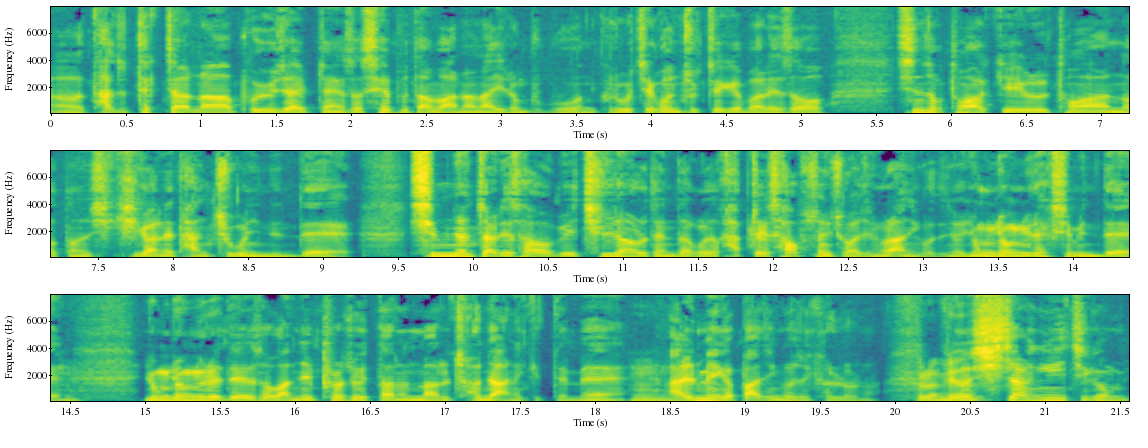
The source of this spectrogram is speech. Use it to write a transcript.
어, 다주택자나 보유자 입장에서 세부담 완화나 이런 부분 그리고 재건축 재개발에서 신속 통합 기획을 통한 어떤 기간의 단축은 있는데 10년짜리 사업이 7년으로 된다고 해서 갑자기 사업성이 좋아지는 건 아니거든요. 용적률이 핵심인데 음. 용적률에 대해서 완전히 풀어주겠다는 말을 전혀 안 했기 때문에 음. 알맹이가 빠진 거죠 결론은. 그러면 그래서 시장이 지금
